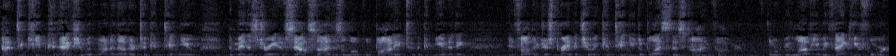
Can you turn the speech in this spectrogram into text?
uh, to keep connection with one another, to continue the ministry of Southside as a local body to the community. And Father, just pray that you would continue to bless this time, Father. Lord, we love you. We thank you for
